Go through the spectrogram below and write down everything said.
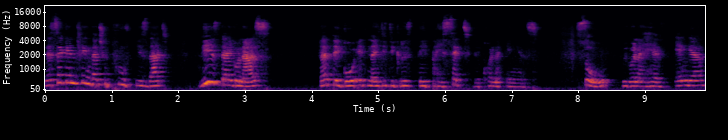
The second thing that you prove is that these diagonals that they go at 90 degrees, they bisect the corner angles. So we're going to have angle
